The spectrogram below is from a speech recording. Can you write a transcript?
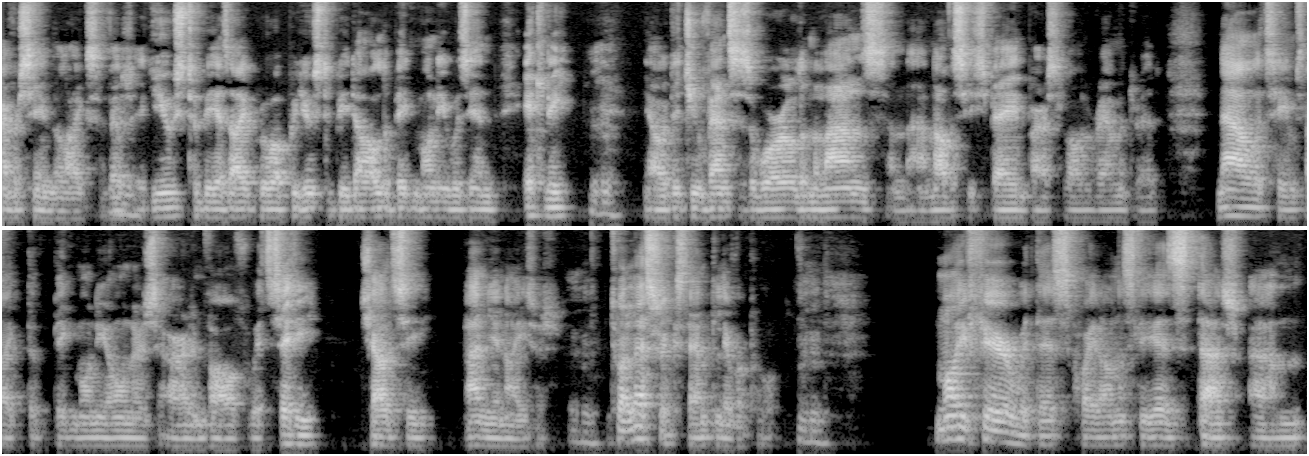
never seen the likes of it. It used to be, as I grew up, it used to be that all the big money was in Italy. Mhm. You know, the Juventus of the world, and the Milans, and, and obviously Spain, Barcelona, Real Madrid. Now it seems like the big money owners are involved with City, Chelsea, and United. Mhm. To a lesser extent, Liverpool. Mhm. My fear with this, quite honestly, is that um,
